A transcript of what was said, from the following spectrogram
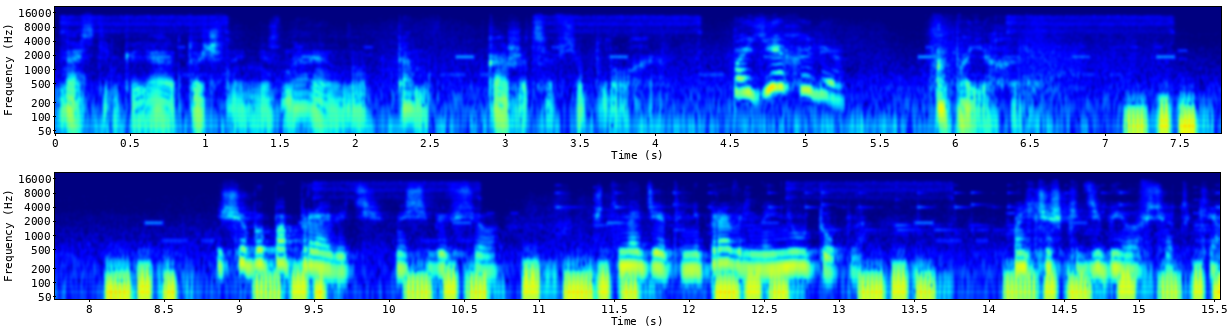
Настенька, я точно не знаю, но там, кажется, все плохо. Поехали! А поехали. Еще бы поправить на себе все, что надето неправильно и неудобно. Мальчишки дебилы все-таки.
